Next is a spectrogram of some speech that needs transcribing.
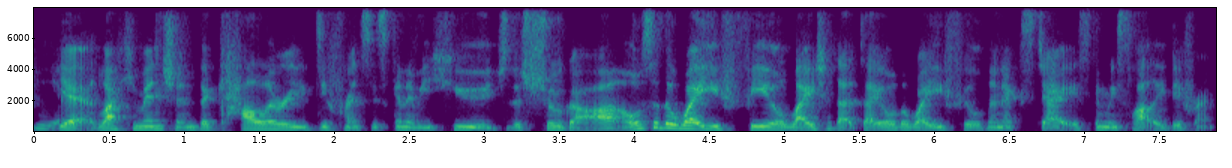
yeah, yeah like you mentioned, the calorie difference is going to be huge. The sugar, also the way you feel later that day or the way you feel the next day is going to be slightly different.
